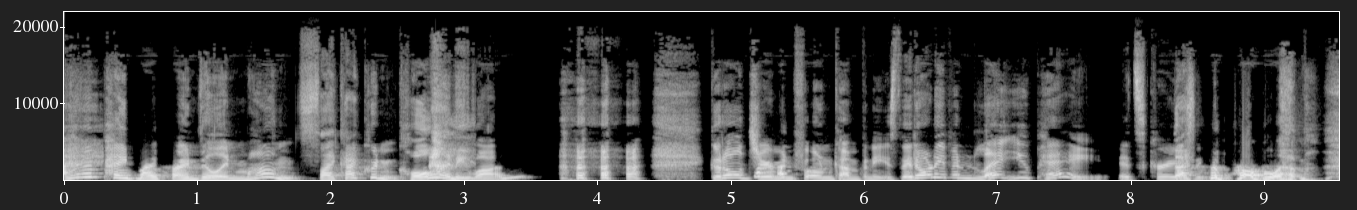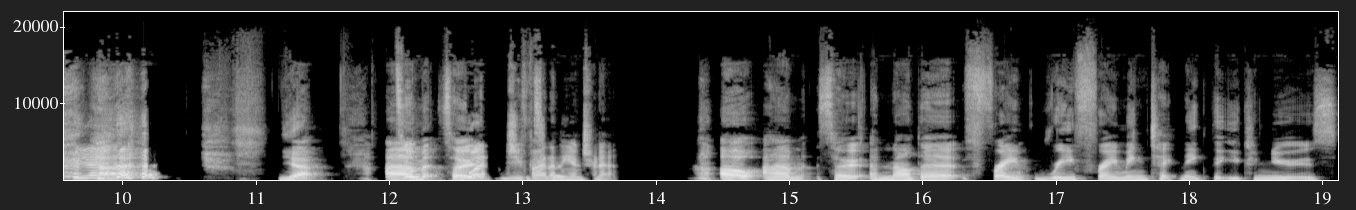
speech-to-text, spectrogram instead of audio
I haven't paid my phone bill in months. Like I couldn't call anyone. good old german phone companies they don't even let you pay it's crazy That's the problem. Yeah. yeah. Um, so, what did you find on the internet oh, um, so another frame reframing technique that you can use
